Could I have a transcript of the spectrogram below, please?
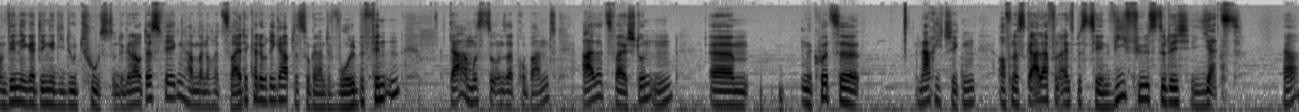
und weniger Dinge, die du tust. Und genau deswegen haben wir noch eine zweite Kategorie gehabt, das sogenannte Wohlbefinden. Da musste unser Proband alle zwei Stunden ähm, eine kurze Nachricht schicken auf einer Skala von 1 bis 10. Wie fühlst du dich jetzt? Ja?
